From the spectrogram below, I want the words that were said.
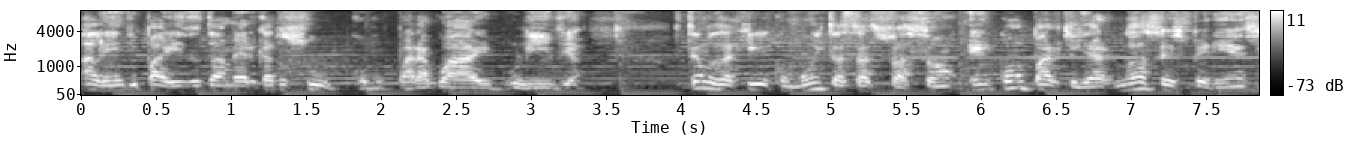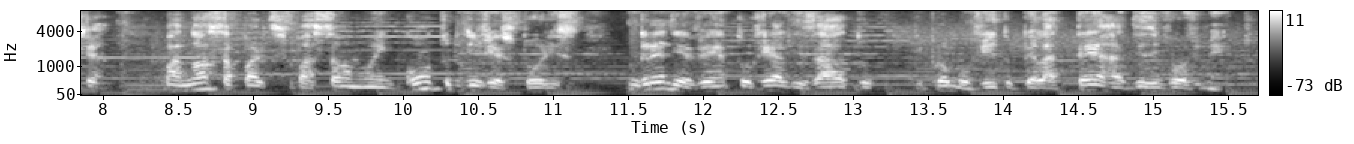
além de países da América do Sul, como Paraguai, Bolívia. Estamos aqui com muita satisfação em compartilhar nossa experiência com a nossa participação no Encontro de Gestores, um grande evento realizado e promovido pela Terra Desenvolvimento.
